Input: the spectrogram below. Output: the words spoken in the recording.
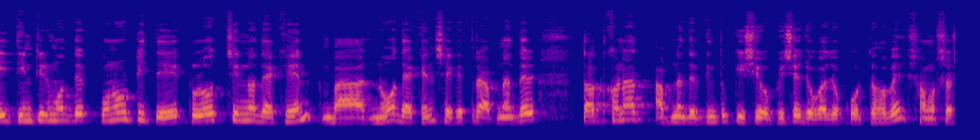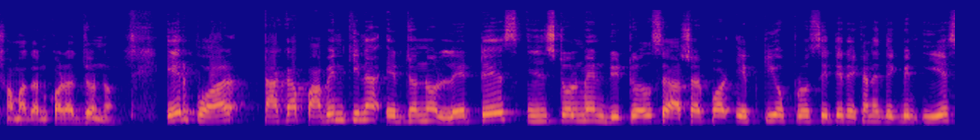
এই তিনটির মধ্যে কোনোটিতে ক্লোজ চিহ্ন দেখেন বা নো দেখেন, সেক্ষেত্রে আপনাদের তৎক্ষণাৎ আপনাদের কিন্তু কৃষি অফিসে যোগাযোগ করতে হবে সমস্যা সমাধান করার জন্য। এরপর টাকা পাবেন কিনা এর জন্য লেটেস্ট ইনস্টলমেন্ট ডিটেলসে আসার পর এফটিও প্রসিডির এখানে দেখবেন ইয়েস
